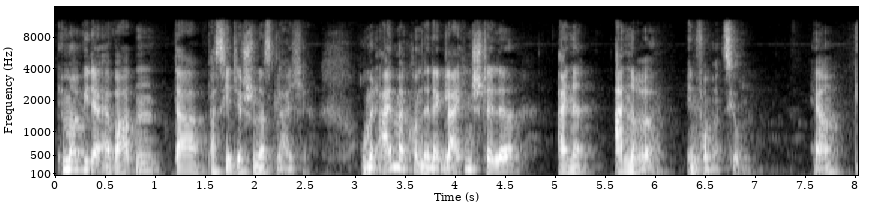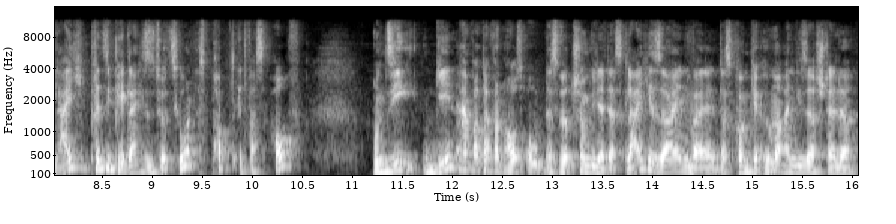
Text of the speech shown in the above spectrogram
immer wieder erwarten, da passiert ja schon das Gleiche. Und mit einmal kommt an der gleichen Stelle eine andere Information. Ja, gleich, prinzipiell gleiche Situation, es poppt etwas auf und sie gehen einfach davon aus, oh, das wird schon wieder das gleiche sein, weil das kommt ja immer an dieser Stelle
